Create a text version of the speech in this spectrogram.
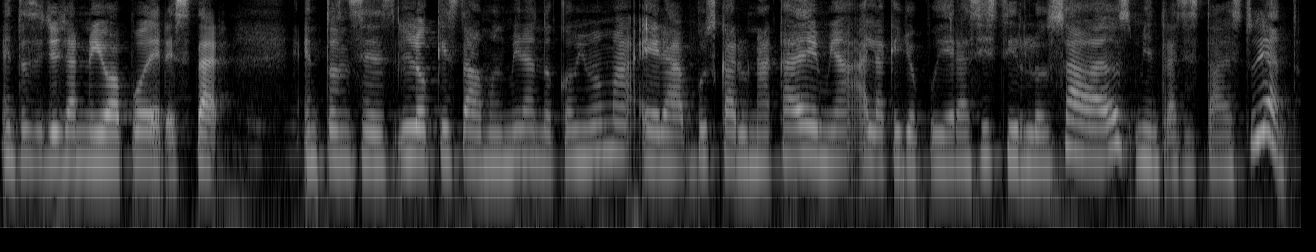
Entonces yo ya no iba a poder estar. Entonces lo que estábamos mirando con mi mamá era buscar una academia a la que yo pudiera asistir los sábados mientras estaba estudiando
